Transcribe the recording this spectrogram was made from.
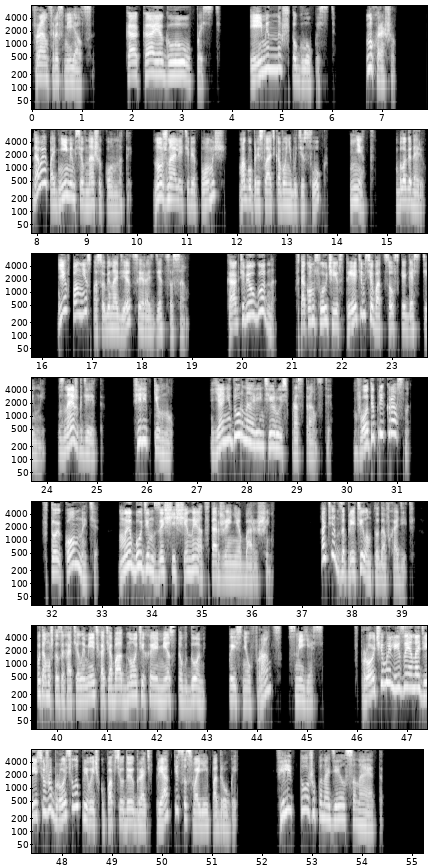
Франц рассмеялся. «Какая глупость!» «Именно что глупость. Ну хорошо, давай поднимемся в наши комнаты. Нужна ли тебе помощь? Могу прислать кого-нибудь из слуг? Нет, благодарю. Я вполне способен одеться и раздеться сам. Как тебе угодно. В таком случае встретимся в отцовской гостиной. Знаешь, где это? Филипп кивнул. Я недурно ориентируюсь в пространстве. Вот и прекрасно. В той комнате мы будем защищены от вторжения барышень. Отец запретил им туда входить потому что захотел иметь хотя бы одно тихое место в доме», — пояснил Франц, смеясь. Впрочем, Элиза, я надеюсь, уже бросила привычку повсюду играть в прятки со своей подругой. Филипп тоже понадеялся на это.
